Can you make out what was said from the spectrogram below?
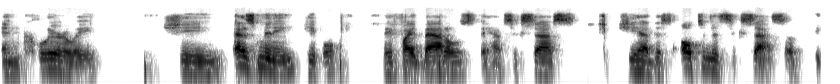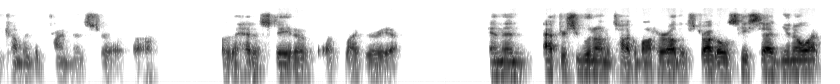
and clearly." She, as many people, they fight battles, they have success. She had this ultimate success of becoming the prime minister of, uh, the head of state of, of Liberia. And then after she went on to talk about her other struggles, he said, you know what?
